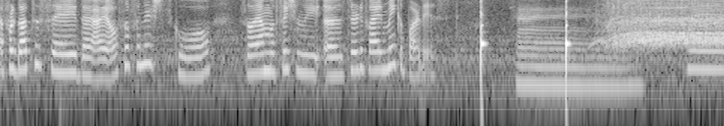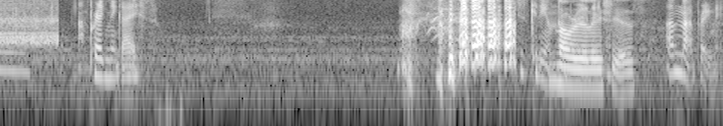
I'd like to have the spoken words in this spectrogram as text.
I forgot to say that I also finished school, so I am officially a certified makeup artist. Yay. I'm pregnant, guys. Just kidding. I'm no, pregnant. really, she is. I'm not pregnant.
